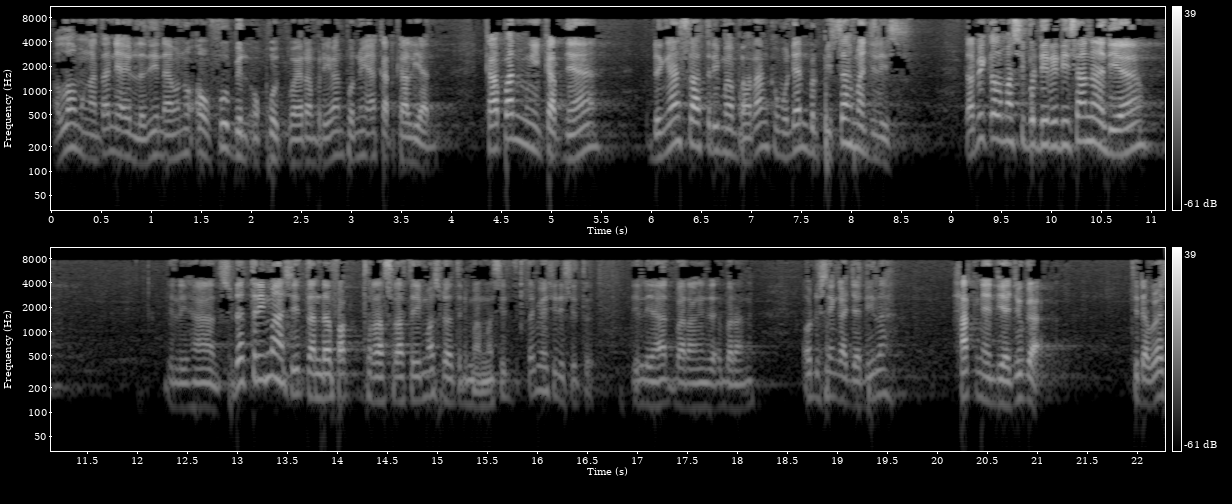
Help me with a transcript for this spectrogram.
Allah mengatakan ya ayyuhalladzina amanu aufu bil uqud. Wa beriman penuhi akad kalian. Kapan mengikatnya? Dengan setelah terima barang kemudian berpisah majelis tapi kalau masih berdiri di sana dia dilihat sudah terima sih tanda faktor setelah terima sudah terima masih tapi masih di situ dilihat barang barang oh saya nggak jadilah haknya dia juga tidak boleh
